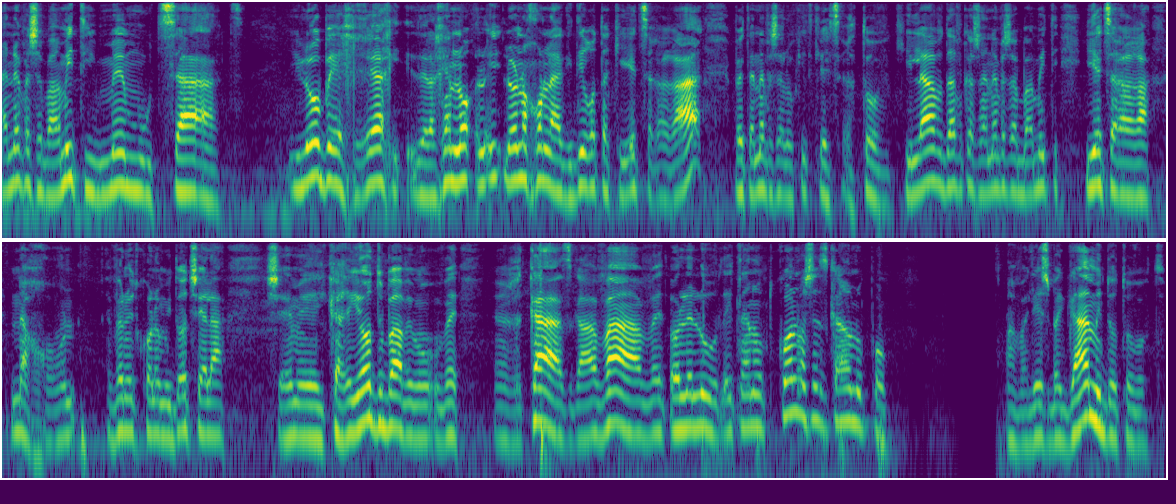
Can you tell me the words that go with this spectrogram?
הנפש הבעמית היא ממוצעת. היא לא בהכרח, זה לכן לא, לא נכון להגדיר אותה כיצר הרע, ואת הנפש האלוקית כיצר הטוב. כי לאו דווקא שהנפש הבעמית היא יצר הרע. נכון, הבאנו את כל המידות שלה, שהן עיקריות בה, וכעס, גאווה, ועוללות, להתענות, כל מה שהזכרנו פה. אבל יש בה גם מידות טובות.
